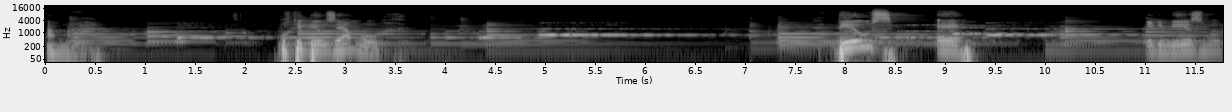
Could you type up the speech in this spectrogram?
amar. Porque Deus é amor. Deus é Ele mesmo,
